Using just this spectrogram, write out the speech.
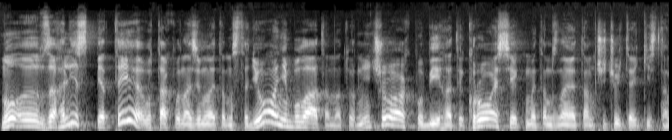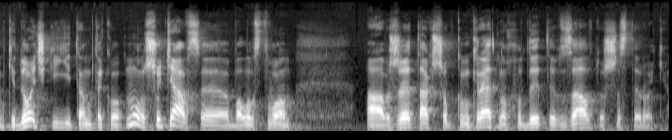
Ну, е, взагалі з п'яти, отак вона зі мною там на стадіоні була, там на турнічок, побігати кросік, ми там знаю, там чуть-чуть якісь там кидочки їй там тако. Ну, шуття все баловством. А вже так, щоб конкретно ходити в зал, то з шести років.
